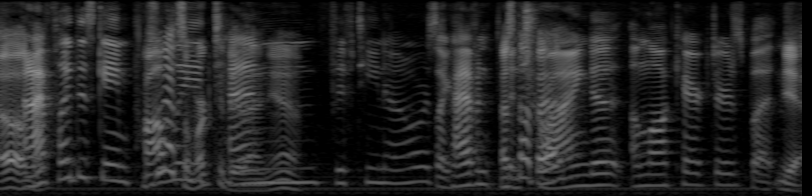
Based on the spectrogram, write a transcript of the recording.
Oh, and. I've played this game probably some work to do 10, then, 15 hours. Like I haven't That's been not bad. trying to unlock characters, but yeah.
